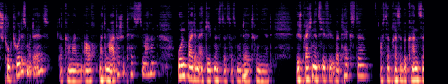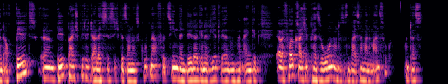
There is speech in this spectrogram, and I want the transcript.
Struktur des Modells, da kann man auch mathematische Tests machen und bei dem Ergebnis, das das Modell trainiert. Wir sprechen jetzt hier viel über Texte. Aus der Presse bekannt sind auch Bild, äh, Bildbeispiele. Da lässt es sich besonders gut nachvollziehen, wenn Bilder generiert werden und man eingibt erfolgreiche Person und das ist ein weißer Mann im Anzug und das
